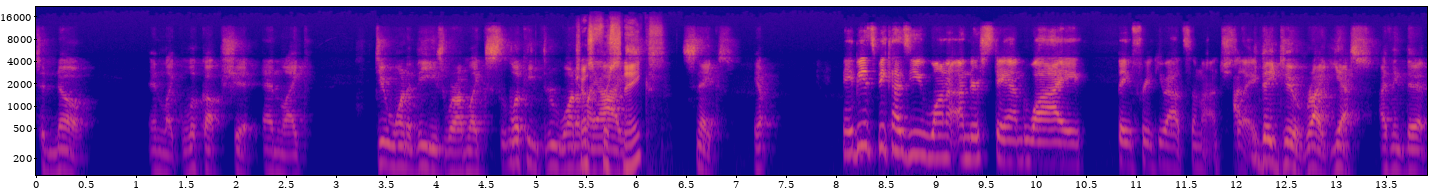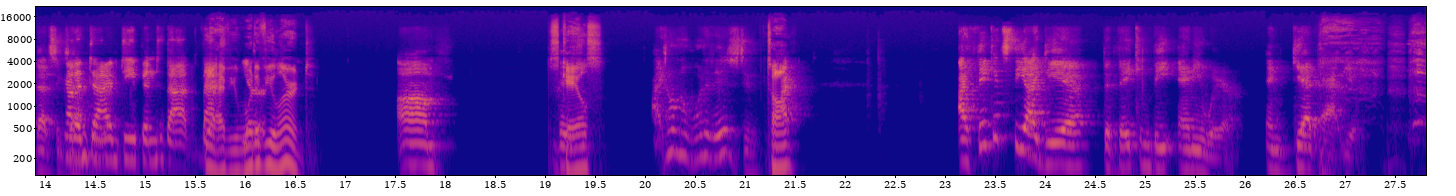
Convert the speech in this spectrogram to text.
to know and like look up shit and like do one of these where I'm like looking through one Just of for my eyes. snakes. Snakes. Yep. maybe it's because you want to understand why they freak you out so much I- they do right. Yes, I think that that's gotta dive right. deep into that, that Yeah, have you? What have you learned? Um, They- Scales, I don't know what it is, dude. tongue. I- I think it's the idea that they can be anywhere and get at you.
